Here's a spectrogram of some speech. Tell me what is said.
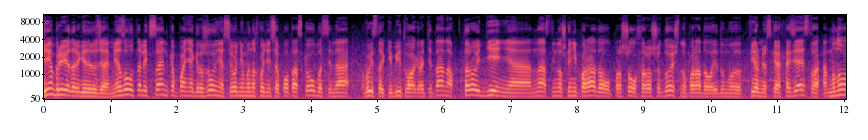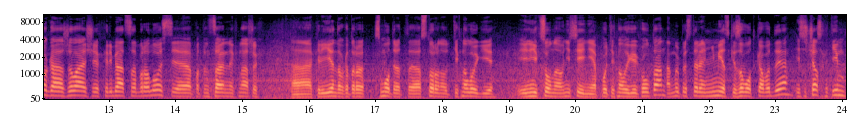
Всем привет, дорогие друзья! Меня зовут Александр, компания «Агрожилование». Сегодня мы находимся в Полтавской области на выставке «Битва агротитанов». Второй день э, нас немножко не порадовал, прошел хороший дождь, но порадовал, я думаю, фермерское хозяйство. Много желающих ребят собралось, э, потенциальных наших э, клиентов, которые смотрят в сторону технологии инъекционного внесения по технологии Култан. Мы представляем немецкий завод КВД и сейчас хотим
